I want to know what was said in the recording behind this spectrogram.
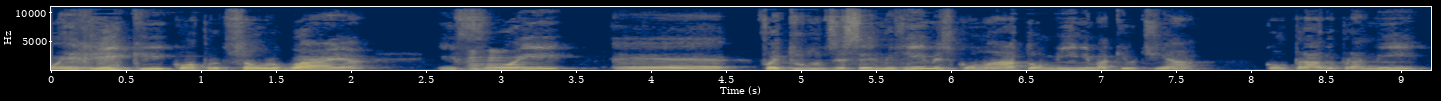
o Henrique, com a produção uruguaia, e uhum. foi, uhum. é, foi tudo 16 milímetros, com uma atom mínima que eu tinha comprado para mim,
